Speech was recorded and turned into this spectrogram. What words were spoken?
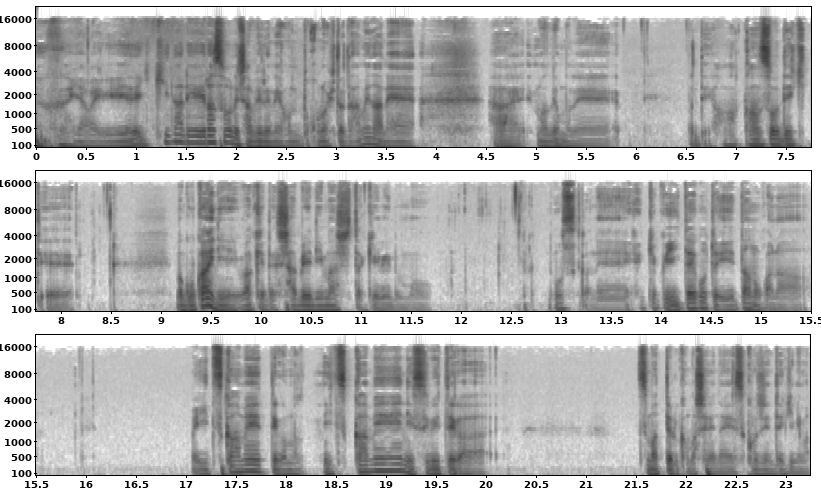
やばい。いきなり偉そうに喋るね。ほんとこの人ダメだね。はい。まあでもね。で完走できて、まあ、5回に分けて喋りましたけれども。どうすかね。結局言いたいこと言えたのかな。5日目っていうか5日目に全てが詰まってるかもしれないです個人的には。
